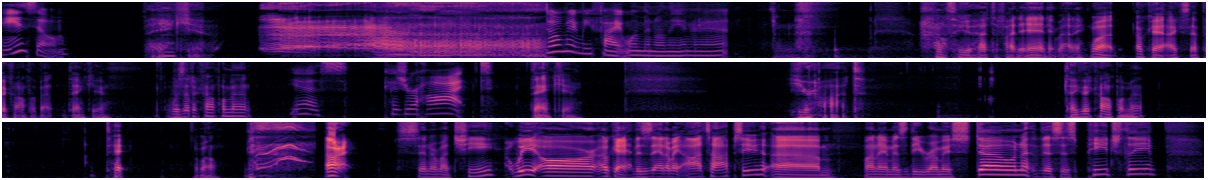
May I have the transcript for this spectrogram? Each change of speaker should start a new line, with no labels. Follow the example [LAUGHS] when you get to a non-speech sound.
handsome.
Thank you.
Don't make me fight women on the internet. [LAUGHS]
I don't think you have to fight anybody. What? Okay, I accept the compliment. Thank you. Was it a compliment?
Yes, because you're hot.
Thank you. You're hot. Take the compliment. Take. Well. [LAUGHS] All right. Center my chi. We are okay. This is anime autopsy. Um, my name is the Romeo Stone. This is Peachly.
